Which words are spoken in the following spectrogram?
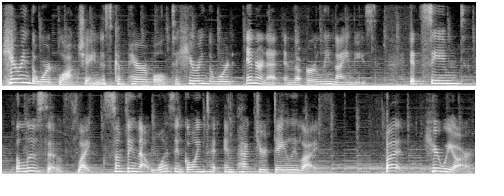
Hearing the word blockchain is comparable to hearing the word internet in the early 90s. It seemed elusive, like something that wasn't going to impact your daily life. But here we are,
